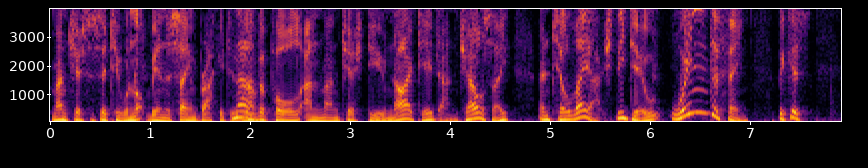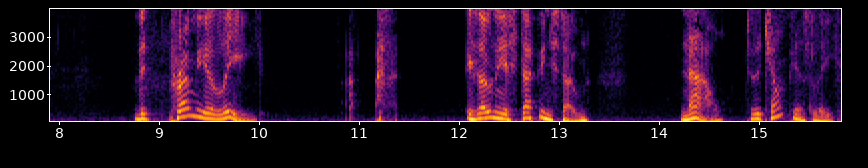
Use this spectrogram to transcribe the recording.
Manchester City will not be in the same bracket as No. Liverpool and Manchester United and Chelsea until they actually do win the thing. Because the Premier League is only a stepping stone now to the Champions League.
